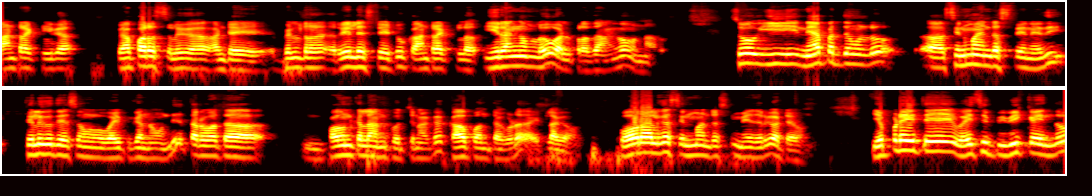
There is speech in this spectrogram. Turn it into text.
కాంట్రాక్టులుగా వ్యాపారస్తులుగా అంటే బిల్డర్ రియల్ ఎస్టేటు కాంట్రాక్టుల ఈ రంగంలో వాళ్ళు ప్రధానంగా ఉన్నారు. సో ఈ నేపథ్యంలో సినిమా ఇండస్ట్రీ అనేది తెలుగుదేశం వైపుగానే ఉంది. తర్వాత పవన్ కళ్యాణ్కి వచ్చినాక కాపు అంతా కూడా ఇట్లాగా ఉంది. ఓవరాల్గా సినిమా ఇండస్ట్రీ మేజర్గా అటే ఉంది. ఎప్పుడైతే వైసీపీ వీక్ అయిందో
